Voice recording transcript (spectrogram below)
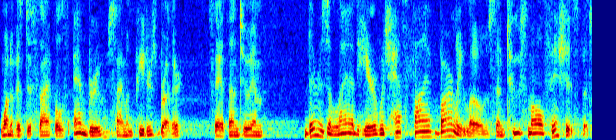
One of his disciples, Andrew, Simon Peter's brother, saith unto him, There is a lad here which hath five barley loaves and two small fishes, but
